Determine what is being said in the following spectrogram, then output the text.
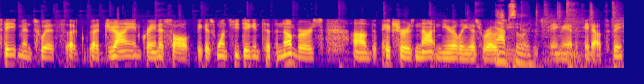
statements with a, a, giant grain of salt because once you dig into the numbers, um, the picture is not nearly as rosy Absolutely. as it's being made out to be.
